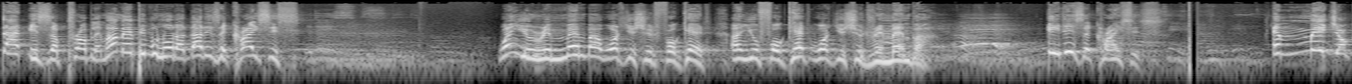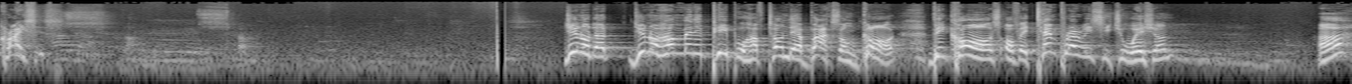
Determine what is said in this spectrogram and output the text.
That is a problem. How many people know that that is a crisis? When you remember what you should forget and you forget what you should remember, it is a crisis. A major crisis. Do you know that? Do you know how many people have turned their backs on God because of a temporary situation? Huh?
